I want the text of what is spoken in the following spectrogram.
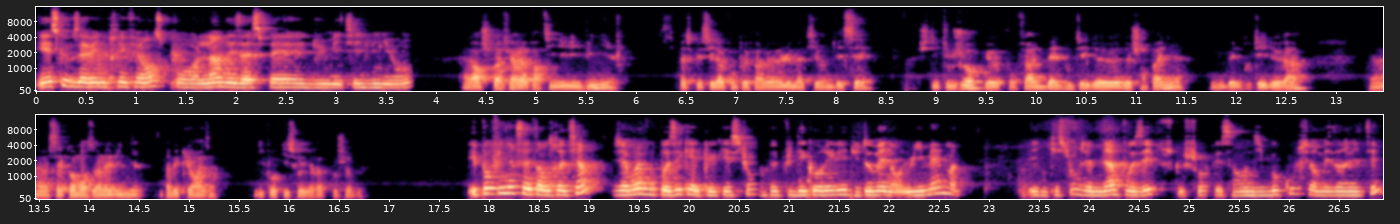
Et est-ce que vous avez une préférence pour l'un des aspects du métier de vigneron? Alors je préfère la partie vigne, parce que c'est là qu'on peut faire le, maximum d'essais. Je dis toujours que pour faire une belle bouteille de, champagne, une belle bouteille de vin, euh, ça commence dans la vigne, avec le raisin. Il faut qu'il soit irréprochable. Et pour finir cet entretien, j'aimerais vous poser quelques questions un peu plus décorrélées du domaine en lui-même. Une question que j'aime bien poser, puisque je trouve que ça en dit beaucoup sur mes invités,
